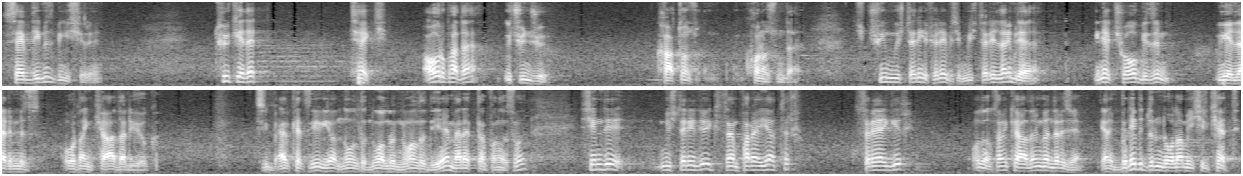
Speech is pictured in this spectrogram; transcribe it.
Sevdiğimiz bir iş yeri. Türkiye'de tek, Avrupa'da üçüncü karton konusunda. Çünkü müşteri şöyle bir şey, müşteriler bile yine çoğu bizim üyelerimiz oradan kağıt alıyor. Şimdi herkes diyor ya ne oldu, ne oldu, ne oldu diye da konusu var. Şimdi müşteri diyor ki sen parayı yatır, sıraya gir, ondan sonra kağıdını göndereceğim. Yani böyle bir durumda olan bir şirket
